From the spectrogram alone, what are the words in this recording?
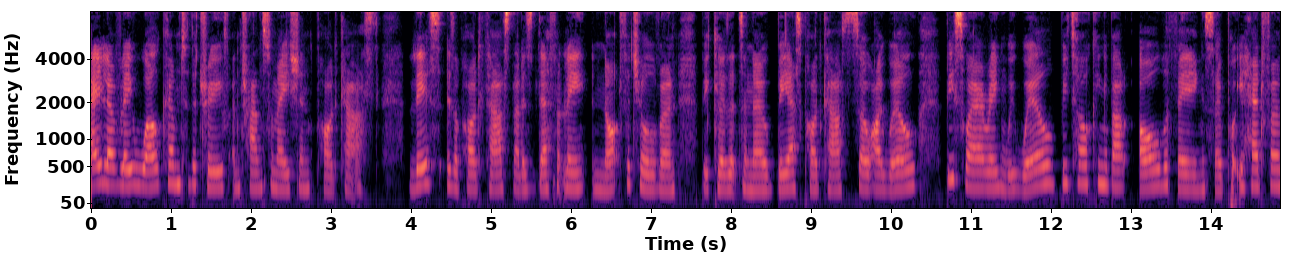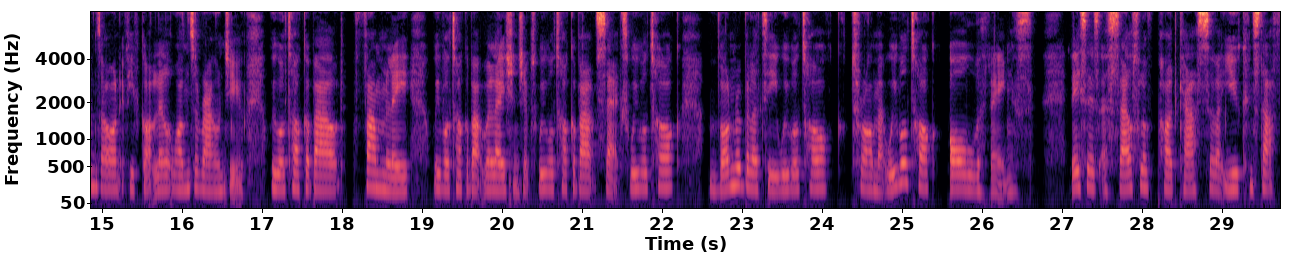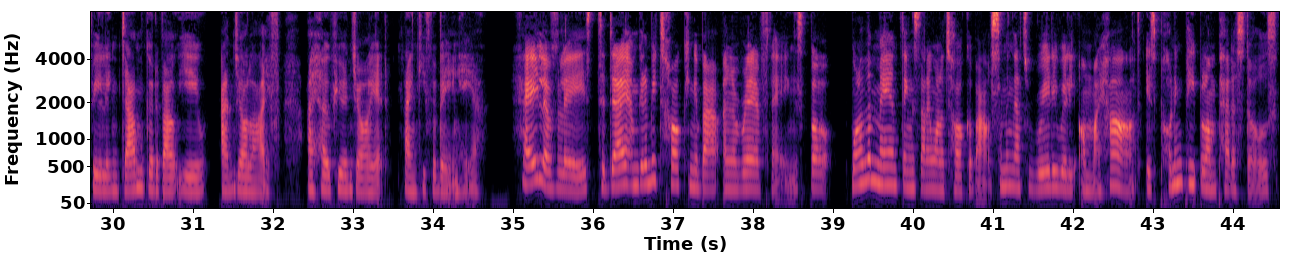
Hey, lovely, welcome to the Truth and Transformation podcast. This is a podcast that is definitely not for children because it's a no BS podcast. So I will be swearing, we will be talking about all the things. So put your headphones on if you've got little ones around you. We will talk about family, we will talk about relationships, we will talk about sex, we will talk vulnerability, we will talk trauma, we will talk all the things. This is a self love podcast so that you can start feeling damn good about you and your life. I hope you enjoy it. Thank you for being here. Hey, lovelies. Today I'm going to be talking about an array of things, but one of the main things that I want to talk about, something that's really, really on my heart, is putting people on pedestals.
